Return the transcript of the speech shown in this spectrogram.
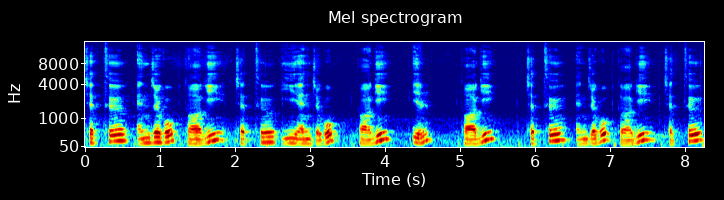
z n제곱 더하기 z 2n제곱 더하기 1 더하기 z n제곱 더하기 z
